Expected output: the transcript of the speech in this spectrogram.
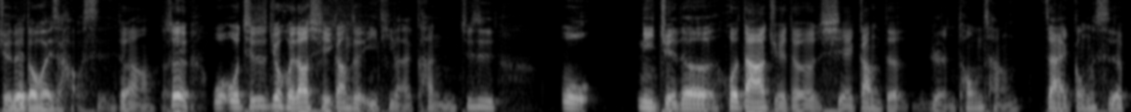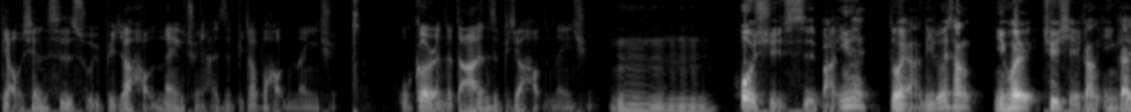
绝对都会是好事。对啊，所以我我其实就回到斜杠这个议题来看，就是我你觉得或大家觉得斜杠的人通常在公司的表现是属于比较好的那一群，还是比较不好的那一群？我个人的答案是比较好的那一群。嗯，或许是吧，因为对啊，理论上你会去斜杠，应该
